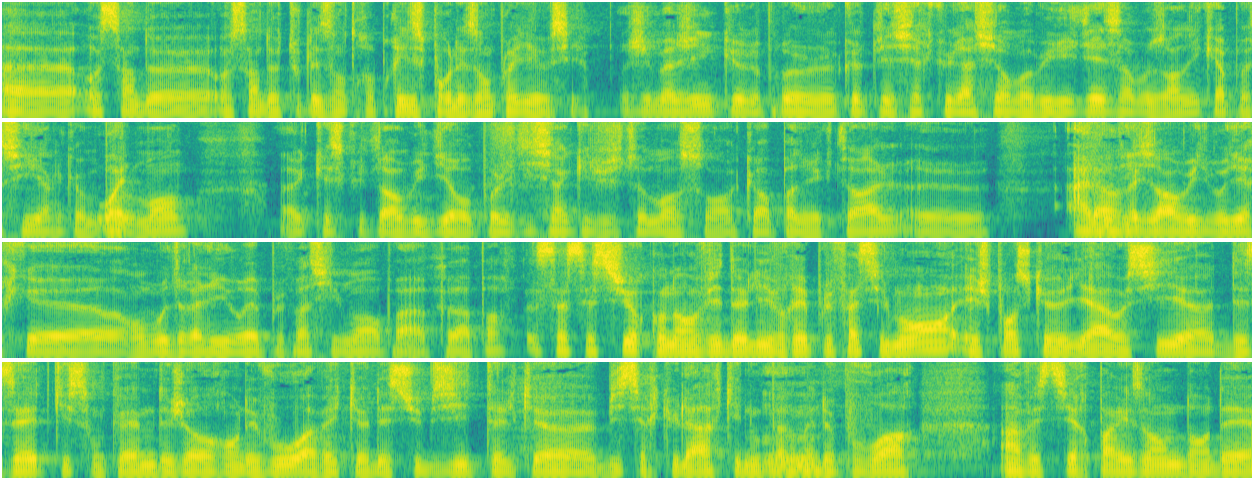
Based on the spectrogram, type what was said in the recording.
euh, au, sein de, au sein de toutes les entreprises pour les employés aussi. J'imagine que le, côté circulation, mobilité, ça vous handicape aussi, hein, comme tout le monde. Qu'est-ce que tu as envie de dire aux politiciens qui justement sont en campagne électorale alors, ils ont envie de vous dire qu'on voudrait livrer plus facilement, peu importe. Ça, c'est sûr qu'on a envie de livrer plus facilement. Et je pense qu'il y a aussi euh, des aides qui sont quand même déjà au rendez-vous avec euh, des subsides tels que euh, Bicirculaire qui nous permet mhm. de pouvoir investir, par exemple, dans des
